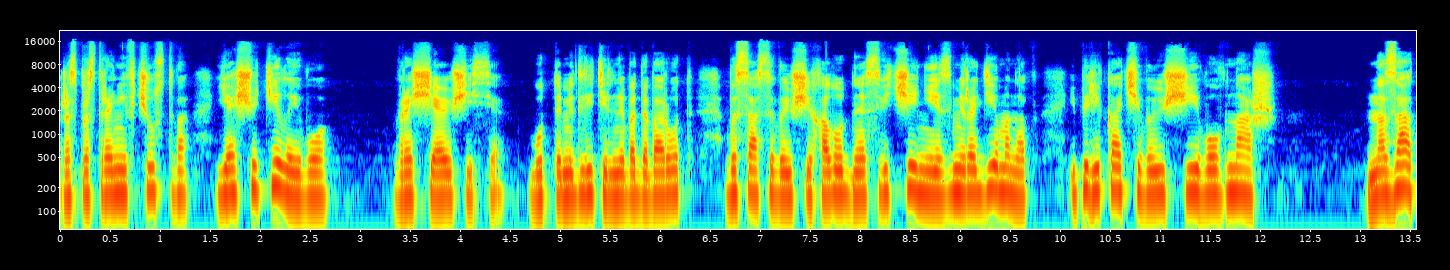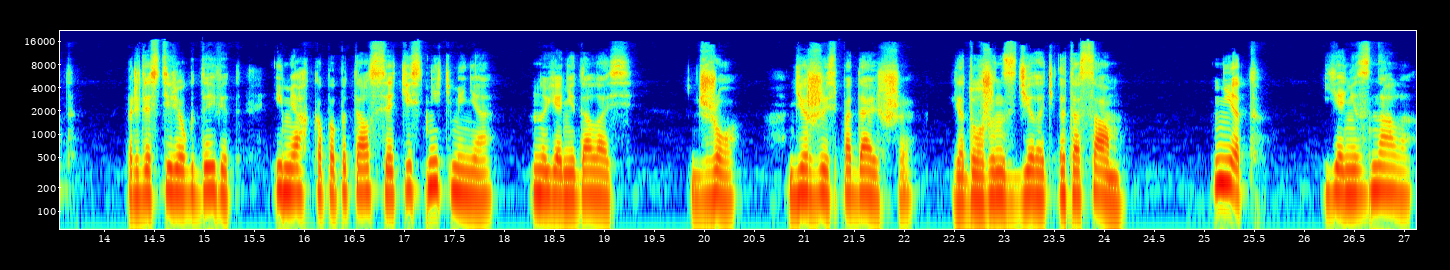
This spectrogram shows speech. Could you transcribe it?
Распространив чувство, я ощутила его, вращающийся, будто медлительный водоворот, высасывающий холодное свечение из мира демонов и перекачивающий его в наш. «Назад!» — предостерег Дэвид, и мягко попытался оттеснить меня, но я не далась. «Джо, держись подальше. Я должен сделать это сам». «Нет». Я не знала,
